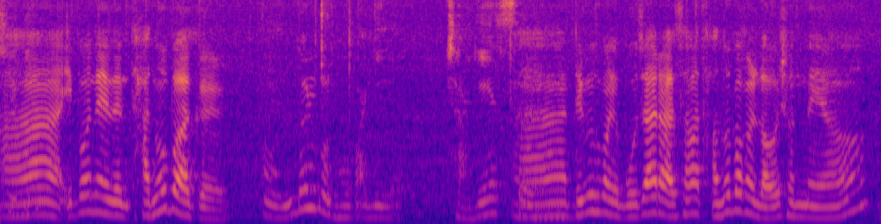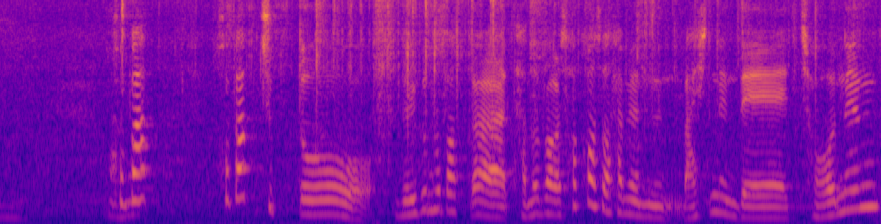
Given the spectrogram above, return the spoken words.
아 이번에는 단호박을 어, 늙은 호박이 자기했어. 아 늙은 호박이 모자라서 단호박을 넣으셨네요. 호박 호박죽도 늙은 호박과 단호박을 섞어서 하면 맛있는데 저는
